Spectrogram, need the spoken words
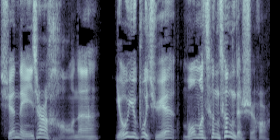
选哪一件好呢？犹豫不决、磨磨蹭蹭的时候，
